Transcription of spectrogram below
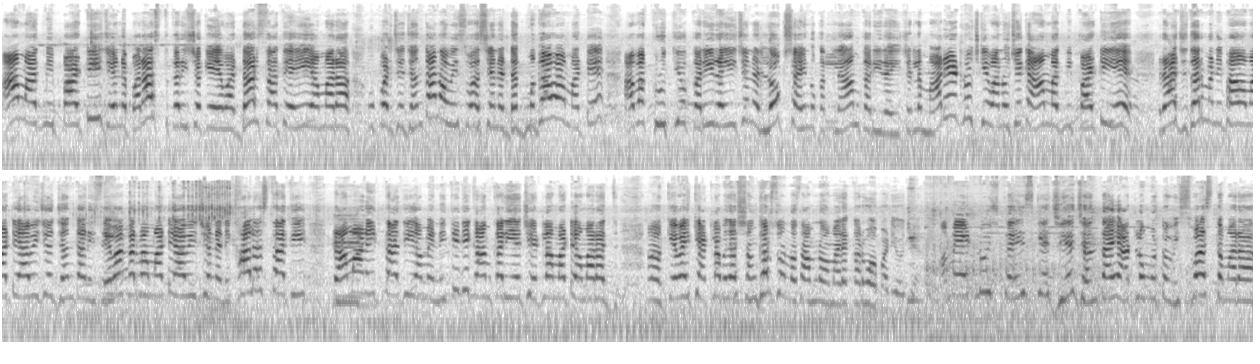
આમ આદમી પાર્ટી જ એને પરાસ્ત કરી શકે એવા ડર સાથે એ અમારા ઉપર જે જનતાનો વિશ્વાસ છે એને ડગમગાવવા માટે આવા કૃત્યો કરી રહી છે અને લોકશાહીનું કતલેઆમ કરી રહી છે. એટલે મારે એટલું જ કહેવાનું છે કે આમ આદમી પાર્ટી એ રાજધર્મ નિભાવવા માટે આવી છે, જનતાની સેવા કરવા માટે આવી છે અને નિખાલસતાથી, પ્રામાણિકતાથી અમે નીતિથી કામ કરીએ છીએ. એટલા કહેવાય કે આટલા બધા સંઘર્ષોનો સામનો અમારે કરવો પડ્યો છે. અમે એટલું જ કહીશ કે જે જનતાએ આટલો મોટો વિશ્વાસ તમારા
